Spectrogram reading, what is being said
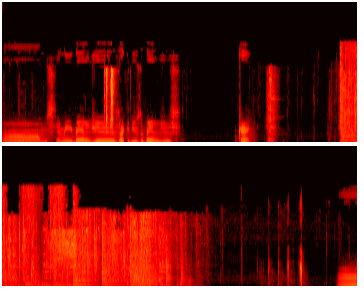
um, semi bandages. I could use the bandages. Okay. Hmm.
